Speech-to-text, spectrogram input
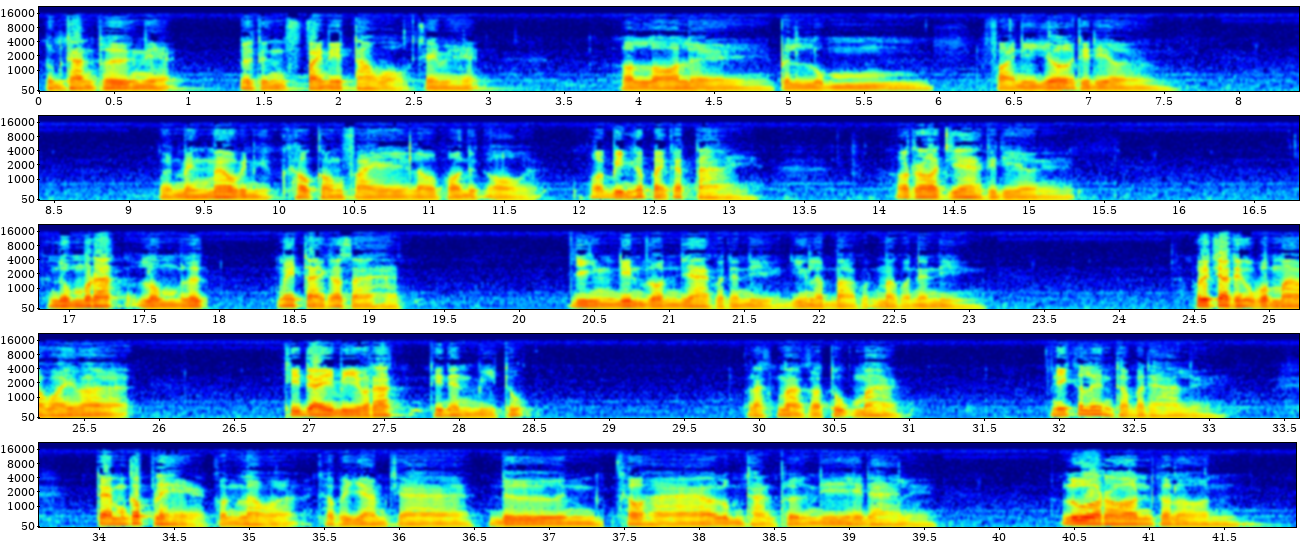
หลุมฐานเพลิงเนี่ยนึกถึงไฟในเตาออกใช่ไหมฮะ ร้อนๆเลย เป็นหลุมไฟนี่เยอะทีเดียว เหมือนแมงเม่าบินเข้ากองไฟเราพอนึกออกพอบินเข้าไปก็ตาย รอดยากทีเดียวเนี่ยหนุ่มรักลมลึก ไม่ตายก็สาหัส ยิ่งดิ้นรนยากกว่านั้นอีกยิ่งลำบากมากกว่านั้นอีกพระเจ้าถึงอุปมาไว้ว่า ที่ใดมีรักที่นั่นมีทุกข์รักมากก็ทุกข์มาก นี่ก็เรื่องธรรมดาเลย แต่มันก็แปลกคนเราอะเขาพยายามจะเดินเข้าหาหลุมฐานเพลิงนี้ให้ได้เลยรั่วร้อนก็ร้อน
